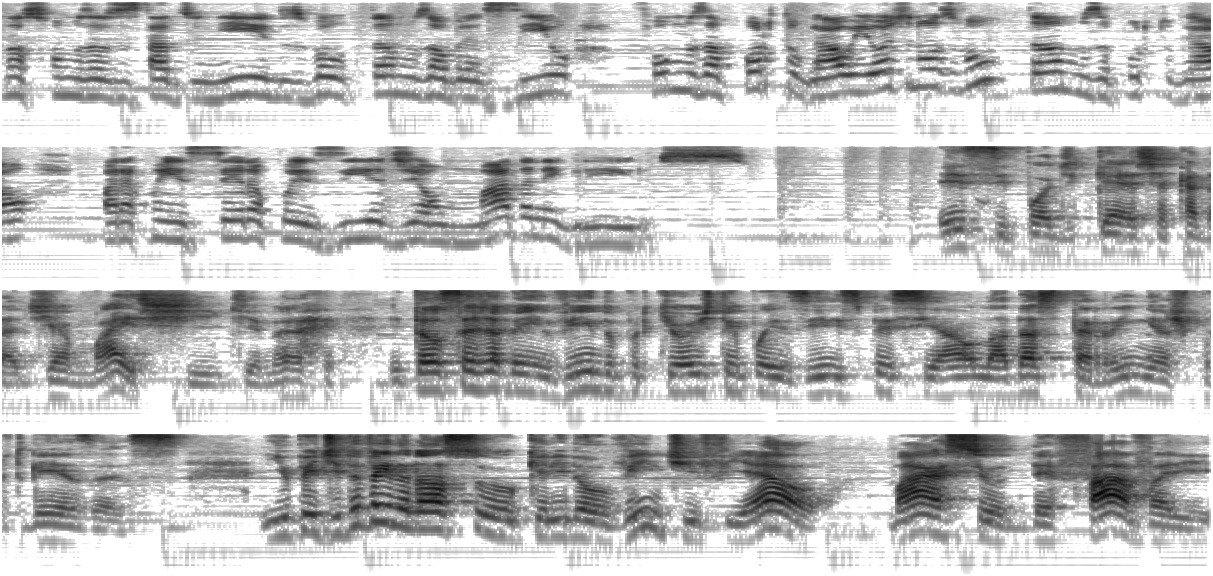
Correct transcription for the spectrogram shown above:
Nós fomos aos Estados Unidos, voltamos ao Brasil, fomos a Portugal e hoje nós voltamos a Portugal para conhecer a poesia de Almada Negreiros. Esse podcast é cada dia mais chique, né? Então seja bem-vindo, porque hoje tem poesia especial lá das terrinhas portuguesas. E o pedido vem do nosso querido ouvinte fiel, Márcio De Favari,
